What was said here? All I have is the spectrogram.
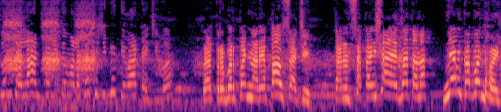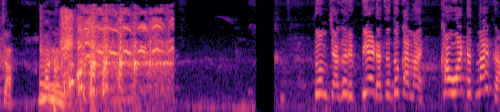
तुमच्या लहानपणी तुम्हाला कशाची भीती वाटायची व? रात्रभर पडणाऱ्या पावसाची. कारण सकाळी शाळेत जाताना नेमका बंद व्हायचा. म्हणून. तुमच्या घरी पेड्याचं दुकान आहे. खाऊ वाटत नाही का?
